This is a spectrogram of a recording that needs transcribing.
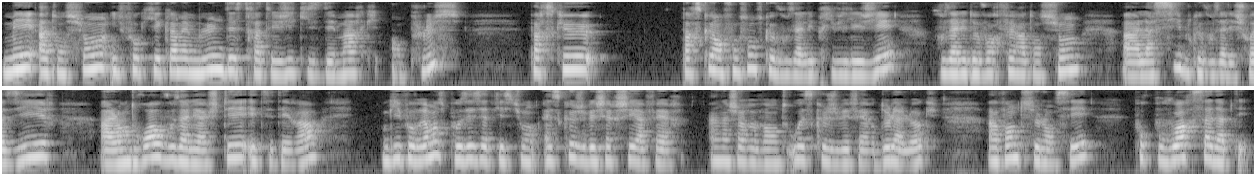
mais attention, il faut qu'il y ait quand même l'une des stratégies qui se démarque en plus, parce que parce que en fonction de ce que vous allez privilégier, vous allez devoir faire attention à la cible que vous allez choisir, à l'endroit où vous allez acheter, etc. Donc il faut vraiment se poser cette question, est-ce que je vais chercher à faire un achat-revente ou est-ce que je vais faire de la loc avant de se lancer pour pouvoir s'adapter?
